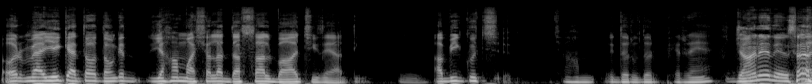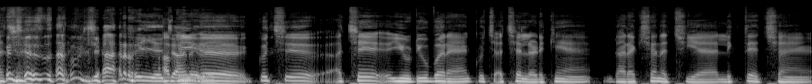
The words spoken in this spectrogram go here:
اور میں یہ کہتا ہوتا ہوں کہ یہاں ماشاء اللہ دس سال بعد چیزیں آتی ہیں۔ ابھی کچھ اچھا ہم ادھر ادھر پھر رہے ہیں۔ جانے دیں سر جس طرف جا رہی ہے ابھی کچھ اچھے یوٹیوبر ہیں کچھ اچھے لڑکے ہیں ڈائریکشن اچھی ہے لکھتے اچھا ہیں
